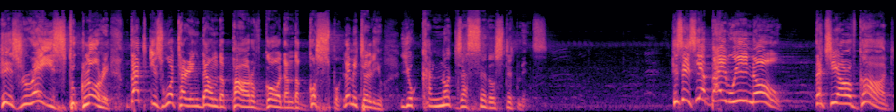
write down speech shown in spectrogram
He's raised to glory. That is watering down the power of God and the gospel. Let me tell you, you cannot just say those statements. He says, Hereby we know that ye are of God.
